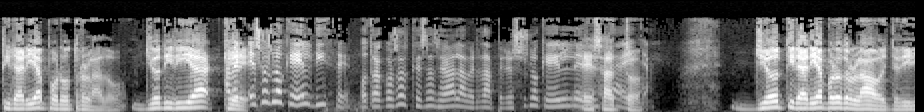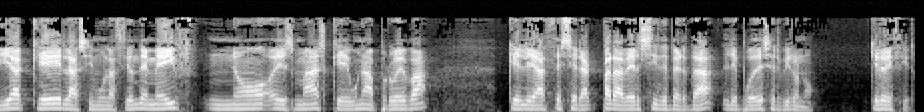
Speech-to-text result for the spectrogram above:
tiraría por otro lado. Yo diría que... A ver, eso es lo que él dice. Otra cosa es que esa sea la verdad, pero eso es lo que él le Exacto. dice a ella. Yo tiraría por otro lado y te diría que la simulación de Maeve no es más que una prueba que le hace Serac para ver si de verdad le puede servir o no. Quiero decir,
